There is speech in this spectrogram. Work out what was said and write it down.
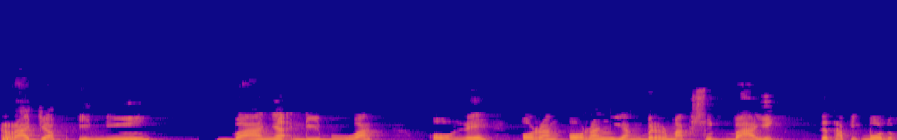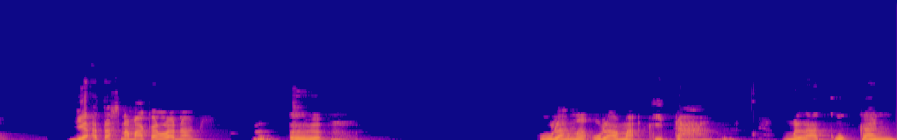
rajab ini banyak dibuat oleh orang-orang yang bermaksud baik tetapi bodoh. Dia atas namakanlah Nabi. Uh, ulama-ulama kita melakukan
